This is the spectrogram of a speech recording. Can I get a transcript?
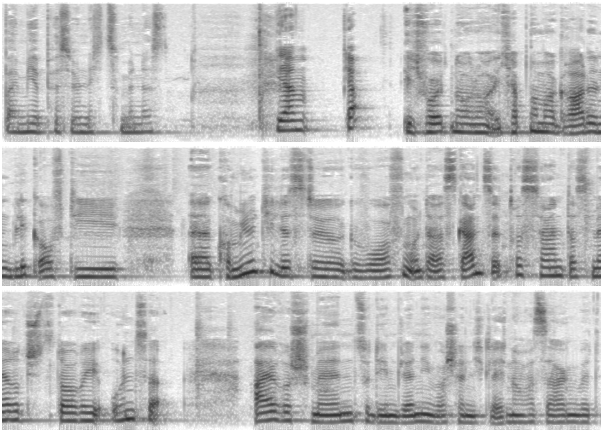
Bei mir persönlich zumindest. Wir haben, ja. Ich wollte noch, ich habe noch mal gerade einen Blick auf die äh, Community-Liste geworfen und da ist ganz interessant, dass Marriage Story und Irishman, zu dem Jenny wahrscheinlich gleich noch was sagen wird,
